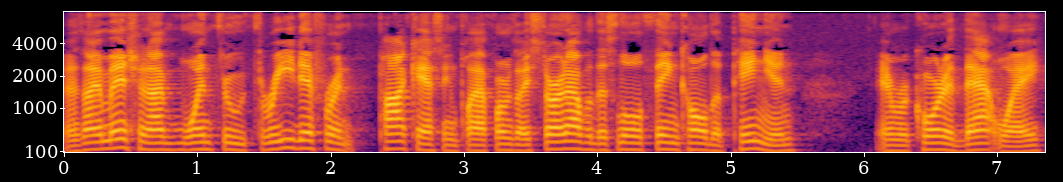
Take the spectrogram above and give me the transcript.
As I mentioned, I've went through three different podcasting platforms. I started out with this little thing called Opinion and recorded that way.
